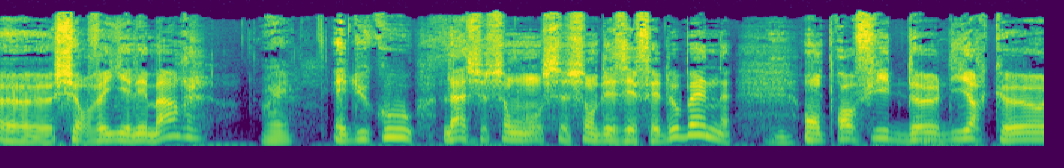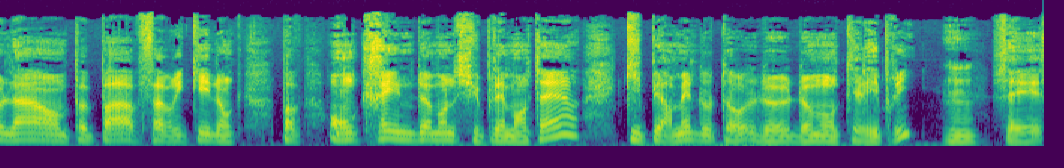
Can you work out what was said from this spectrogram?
euh, surveiller les marges. Oui. Et du coup, là, ce sont, ce sont des effets d'aubaine. Mmh. On profite de dire que là, on peut pas fabriquer, donc on crée une demande supplémentaire qui permet de, de, monter les prix. Mmh. C'est,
